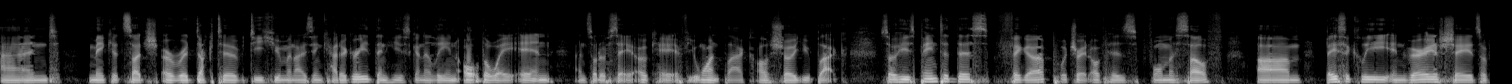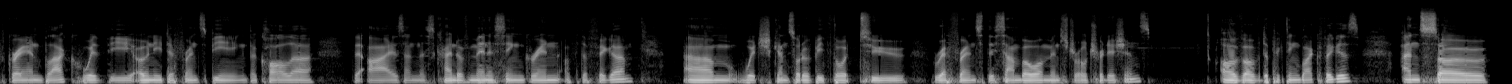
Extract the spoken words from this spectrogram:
and make it such a reductive, dehumanizing category, then he's going to lean all the way in and sort of say, okay, if you want black, I'll show you black. So he's painted this figure, portrait of his former self, um, basically in various shades of gray and black, with the only difference being the collar, the eyes, and this kind of menacing grin of the figure, um, which can sort of be thought to reference the Sambo or minstrel traditions of, of depicting black figures. And so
